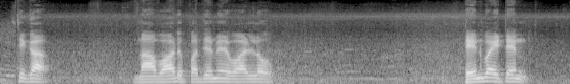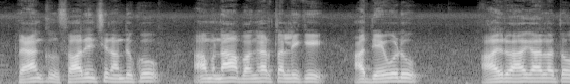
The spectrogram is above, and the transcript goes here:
పూర్తిగా నా వార్డు పద్దెనిమిది వార్డులో టెన్ బై టెన్ ర్యాంకు సాధించినందుకు ఆమె నా బంగారు తల్లికి ఆ దేవుడు ఆయురాగాలతో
